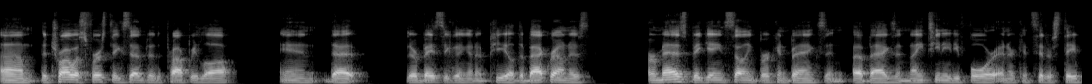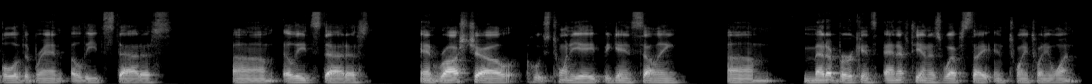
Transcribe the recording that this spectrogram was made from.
Um, the trial was first exempted the property law, and that they're basically going to appeal. The background is Hermes began selling Birkin bags and uh, bags in 1984 and are considered staple of the brand elite status. Um, elite status, and Rothschild, who's 28, began selling um, Meta Birkin's NFT on his website in 2021.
